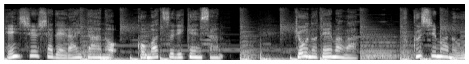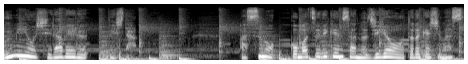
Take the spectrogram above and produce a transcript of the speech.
編集者でライターの小松理健さん。今日のテーマは福島の海を調べるでした。明日も小松理健さんの授業をお届けします。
